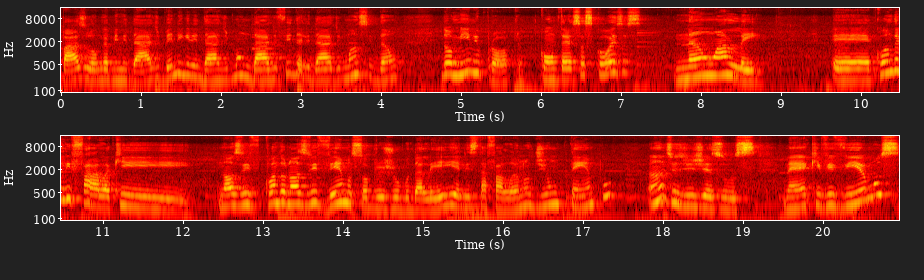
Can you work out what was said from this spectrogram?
paz, longanimidade, benignidade, bondade, fidelidade, mansidão, domínio próprio. Contra essas coisas não há lei. É, quando ele fala que nós, quando nós vivemos sobre o jugo da lei, ele está falando de um tempo antes de Jesus, né? Que vivíamos,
